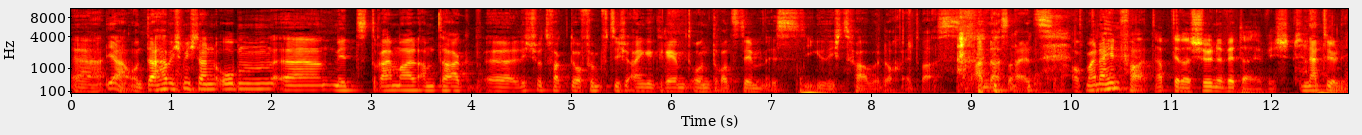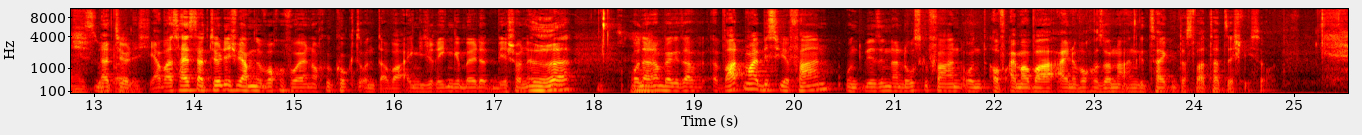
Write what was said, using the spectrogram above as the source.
Äh, ja, und da habe ich mich dann oben äh, mit dreimal am Tag äh, Lichtschutzfaktor 50 eingecremt und trotzdem ist die Gesichtsfarbe doch etwas anders als auf meiner Hinfahrt. Habt ihr das schöne Wetter erwischt? Natürlich, ja, natürlich. Ja, was heißt natürlich, wir haben eine Woche vorher noch geguckt und da war eigentlich Regen gemeldet und wir schon, äh, und dann haben wir gesagt, wart mal, bis wir fahren und wir sind dann losgefahren und auf einmal war eine Woche Sonne angezeigt und das war tatsächlich so.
